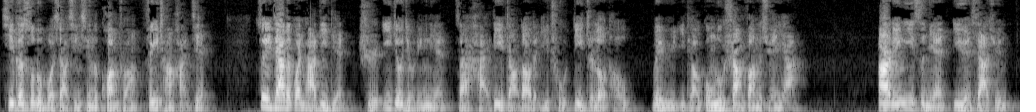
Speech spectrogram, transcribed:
希克苏鲁伯小行星的矿床非常罕见。”最佳的观察地点是1990年在海地找到的一处地质漏头，位于一条公路上方的悬崖。2014年1月下旬，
